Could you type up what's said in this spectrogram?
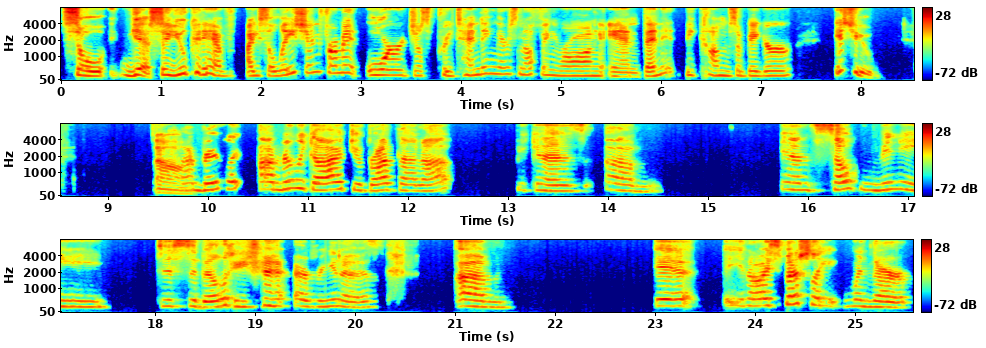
So yeah so you could have isolation from it or just pretending there's nothing wrong and then it becomes a bigger issue. Um, i'm really i'm really glad you brought that up because um in so many disability arenas um it you know especially when they're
